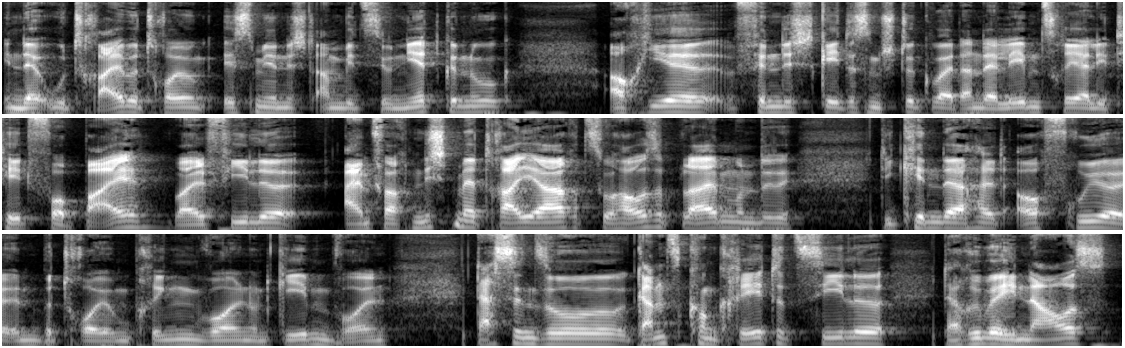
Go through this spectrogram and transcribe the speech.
in der U3-Betreuung, ist mir nicht ambitioniert genug. Auch hier, finde ich, geht es ein Stück weit an der Lebensrealität vorbei, weil viele einfach nicht mehr drei Jahre zu Hause bleiben und die Kinder halt auch früher in Betreuung bringen wollen und geben wollen. Das sind so ganz konkrete Ziele. Darüber hinaus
